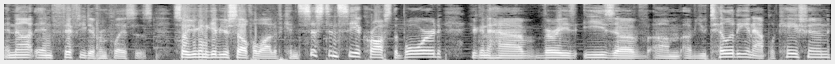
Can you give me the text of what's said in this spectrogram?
and not in 50 different places. So you're going to give yourself a lot of consistency across the board. You're going to have very ease of, um, of utility and application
